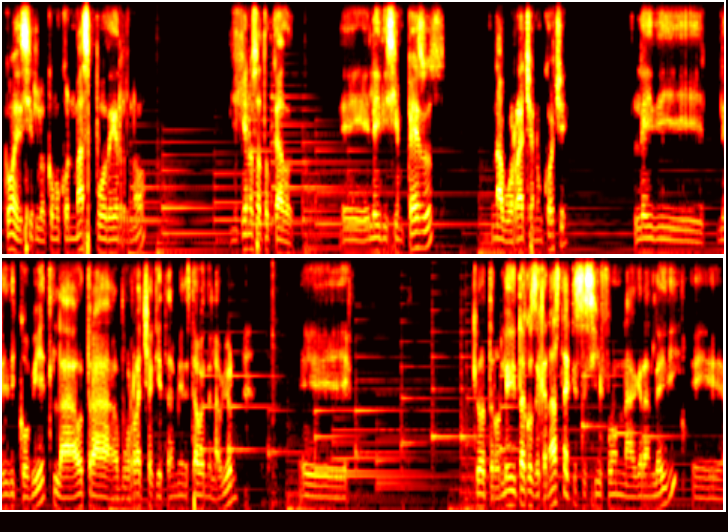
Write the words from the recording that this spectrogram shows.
¿Cómo decirlo? Como con más poder, ¿no? ¿Y qué nos ha tocado? Eh, Lady 100 pesos, una borracha en un coche. Lady, Lady COVID, la otra borracha que también estaba en el avión. Eh, ¿Qué otro? Lady Tacos de Canasta, que ese sí fue una gran lady. Eh,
